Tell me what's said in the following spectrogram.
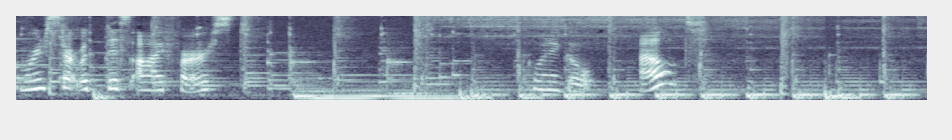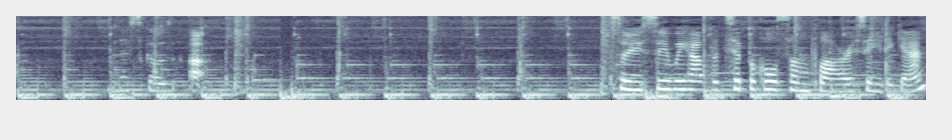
We're gonna start with this eye first. We're gonna go out. And this goes up. So you see we have the typical sunflower seed again.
